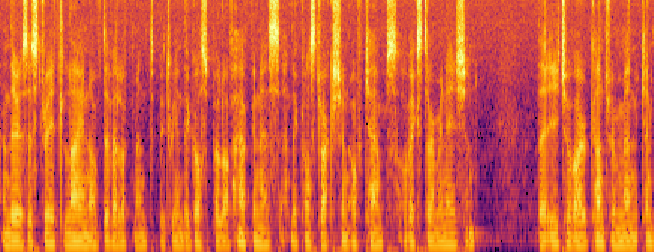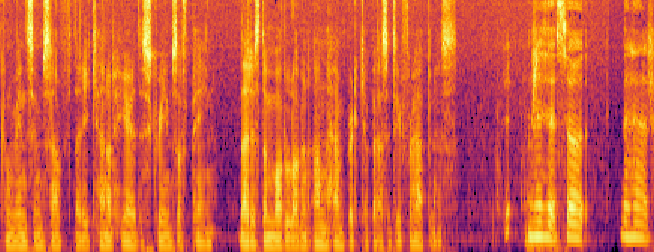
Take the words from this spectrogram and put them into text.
And there is a straight line of development between the gospel of happiness and the construction of camps of extermination. That each of our countrymen can convince himself that he cannot hear the screams of pain. That is the model of an unhampered capacity for happiness. Precis, så det här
